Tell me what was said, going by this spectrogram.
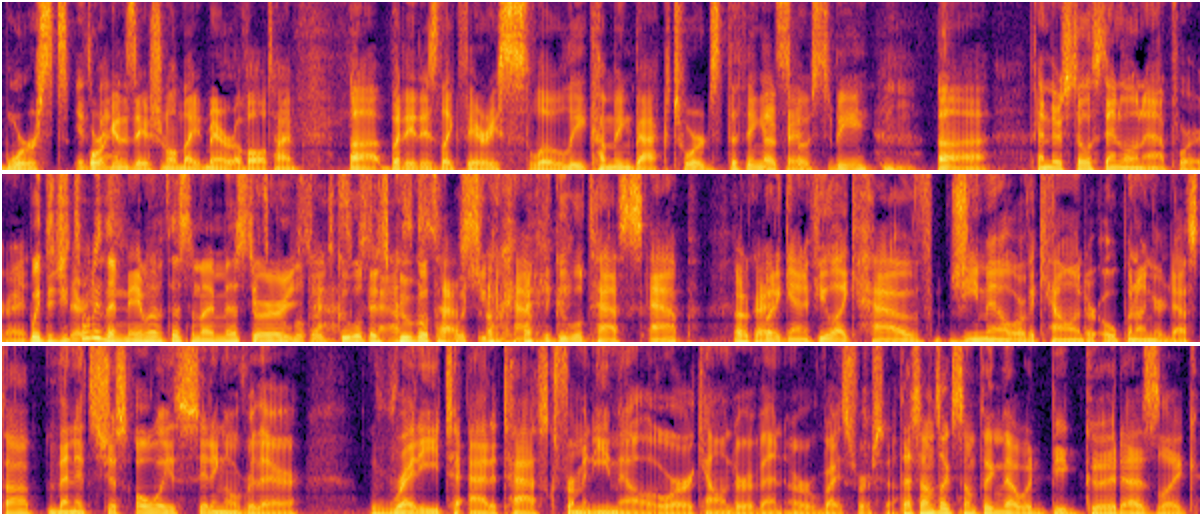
worst It's bad. organizational nightmare of all time. Uh, but it is like very slowly coming back towards the thing it's Okay. supposed to be. Mm-hmm. Uh, And there's still a standalone app for it, right? Wait, did you tell me the name of this and I missed? or it's Google Tasks. It's Google Tasks, Which you can have the Google Tasks app. Okay. But again, if you like have Gmail or the calendar open on your desktop, then it's just always sitting over there ready to add a task from an email or a calendar event or vice versa. That sounds like something that would be good as like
